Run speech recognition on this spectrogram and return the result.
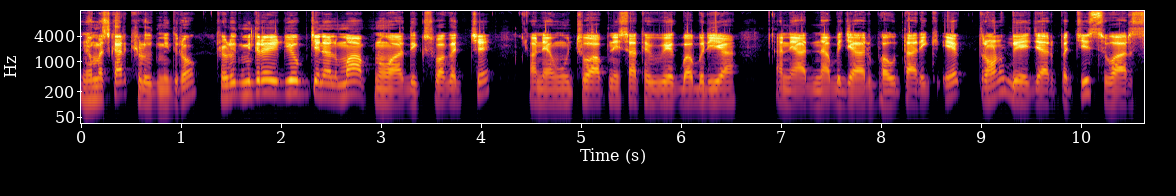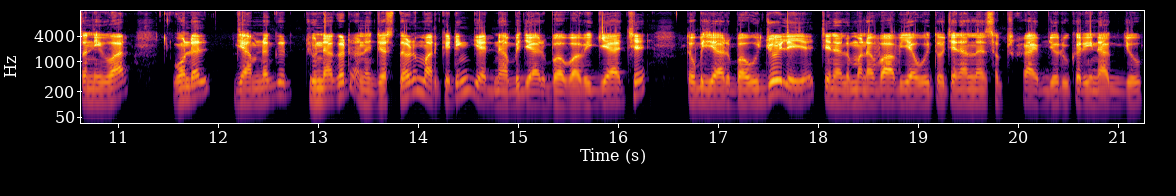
નમસ્કાર ખેડૂત મિત્રો. ખેડૂત મિત્ર યુટ્યુબ ચેનલમાં આપનું હાર્દિક સ્વાગત છે અને હું છું આપની સાથે વિવેક બાબરિયા અને આજના બજાર ભાવ તારીખ એક ત્રણ બે હજાર પચીસ, વાર શનિવાર, ગોંડલ, જામનગર, જુનાગઢ અને જસદણ માર્કેટિંગ યાર્ડના બજાર ભાવ આવી ગયા છે. તો બજાર ભાવ જોઈ લઈએ. ચેનલમાં નવા આવ્યા હોય તો ચેનલને સબસ્ક્રાઈબ જરૂર કરી નાખજો.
